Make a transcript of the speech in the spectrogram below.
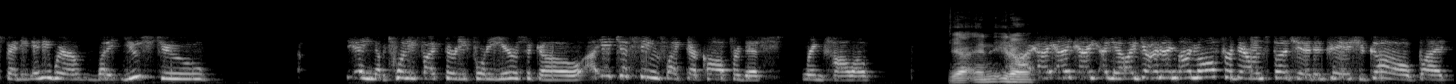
spending anywhere what it used to, you know, 25, 30, 40 years ago. It just seems like their call for this rings hollow. Yeah, and you know, I, I, I, you know, I, I'm, I'm all for a balanced budget and pay as you go, but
